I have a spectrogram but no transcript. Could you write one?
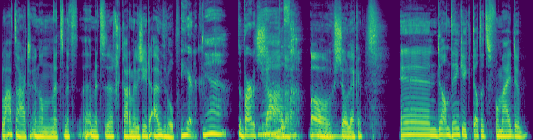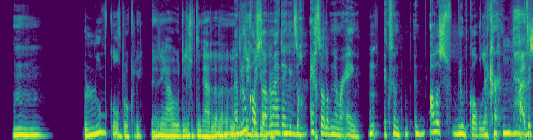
plaattaart en dan met, met, eh, met eh, gekarameliseerde ui erop. heerlijk. Ja. De barbecue. Zalig. Oh, zo lekker. En dan denk ik dat het voor mij de... mm, bloemkool of broccoli? Ja, hoe ligt het? Ja, ja, bloemkool staat bij mij denk ik toch echt wel op nummer één. Hm. Ik vind alles bloemkool lekker. Ja, het is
